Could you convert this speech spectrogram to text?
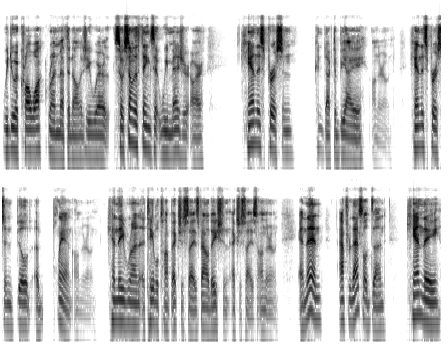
we do a crawl, walk, run methodology where so some of the things that we measure are can this person conduct a BIA on their own? Can this person build a plan on their own? Can they run a tabletop exercise, validation exercise on their own? And then after that's all done, can they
